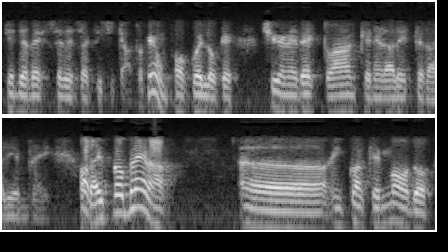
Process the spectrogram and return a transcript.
che deve essere sacrificato, che è un po' quello che ci viene detto anche nella lettera agli ebrei. Ora, il problema eh, in qualche modo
